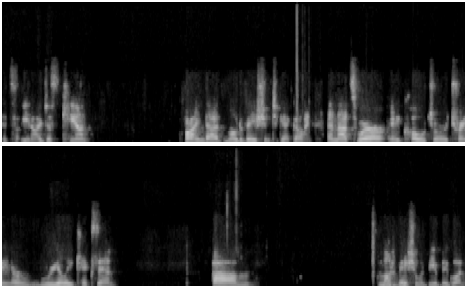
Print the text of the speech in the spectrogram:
It's, you know, I just can't find that motivation to get going. And that's where a coach or a trainer really kicks in. Um, motivation would be a big one.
